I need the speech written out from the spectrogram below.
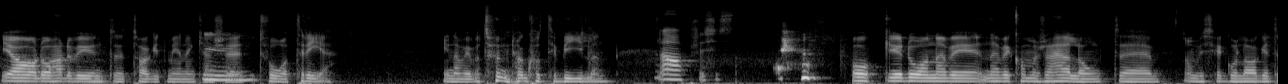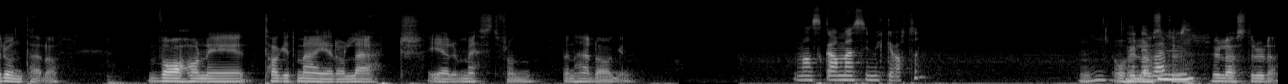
Ja, och då hade vi ju inte tagit mer än kanske Mm. två, tre. Innan vi var tvungna att gå till bilen. Ja, precis. Och då när vi, när vi kommer så här långt, eh, om vi ska gå laget runt här då. Vad har ni tagit med er och lärt er mest från den här dagen? Man ska ha med sig mycket vatten. Mm. Och hur löste, du, hur löste du det?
